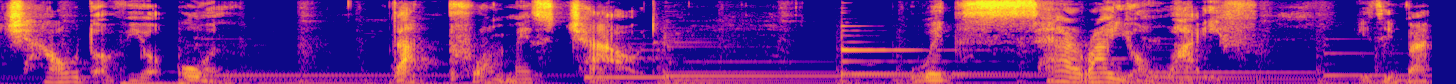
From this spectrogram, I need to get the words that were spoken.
child of your own. That promised child with Sarah, your wife. You see, but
